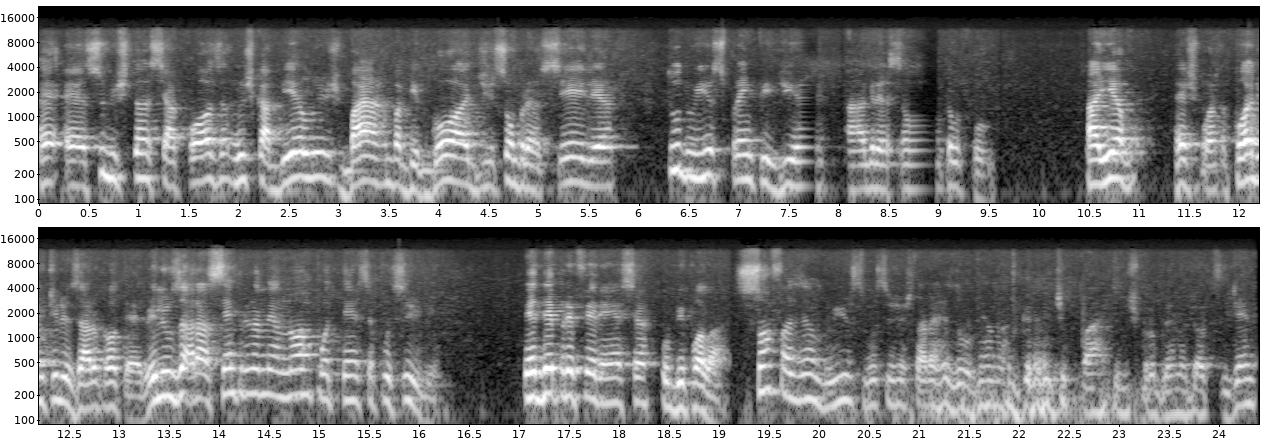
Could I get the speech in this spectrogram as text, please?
é, é, substância aquosa nos cabelos, barba, bigode, sobrancelha, tudo isso para impedir a agressão pelo fogo. Aí a resposta: pode utilizar o cautério. Ele usará sempre na menor potência possível e dê preferência o bipolar. Só fazendo isso você já estará resolvendo a grande parte dos problemas de oxigênio,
